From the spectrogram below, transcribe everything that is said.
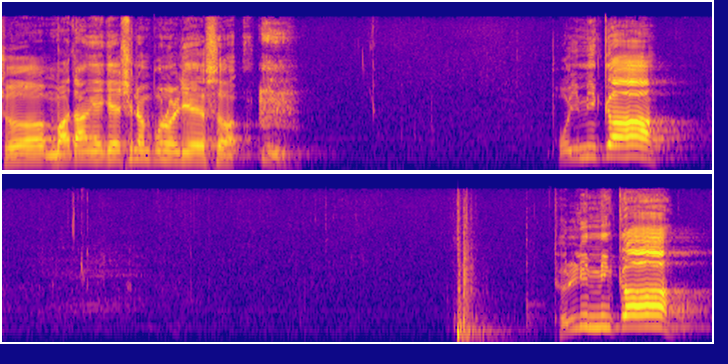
저 마당에 계시는 분을 위해서 보입니까? 들립니까?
